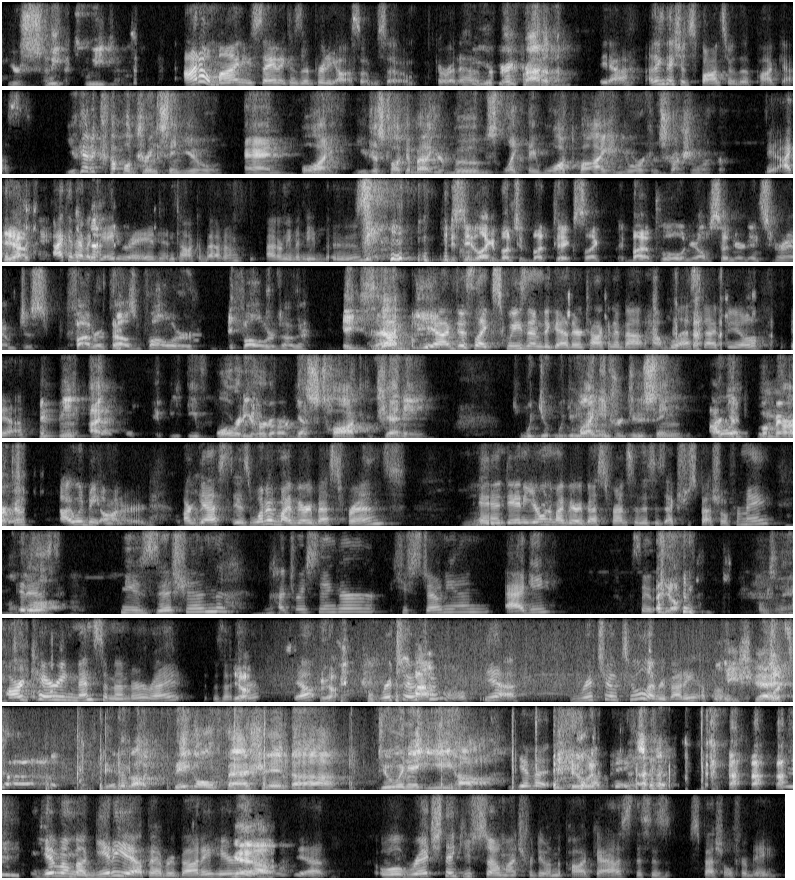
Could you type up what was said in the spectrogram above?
your sweet, sweet. I don't mind you saying it because they're pretty awesome. So go right ahead. You're very proud of them. Yeah, I think they should sponsor the podcast. You get a couple drinks in you, and boy, you just talk about your boobs like they walked by and you were a construction worker. Dude, I could Yeah. have a, I could have a Gatorade and talk about them. I don't even need booze. You just need like a bunch of butt pics like by a pool, and you're all of a sudden you're on Instagram, just 500,000 follower followers on there. Exactly. yeah, I'm just like squeezing them together, talking about how blessed I feel. Yeah. I mean, I you've already heard our guest talk, Jenny. Would you would you mind introducing our would- guest to America? I would be honored. Our Okay. guest is one of my very best friends. Mm. And Danny, you're one of my very best friends, so this is extra special for me. Oh, It is wow. musician, country singer, Houstonian, Aggie. Say that. Yep. I was an angel. Card carrying Mensa member, right? Is that Yep. true? Yep. Yeah. Rich O'Toole. Yeah. Rich O'Toole, everybody. Holy shit! What's up? Give him a big old fashioned uh, doing it yeehaw. Give it Do a big, give him a giddy up, everybody. Here Yeah. he is. Yeah. Well, Rich, thank you so much for doing the podcast. This is special for me.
